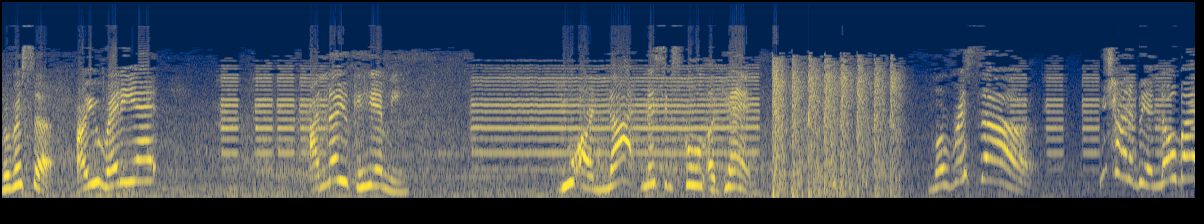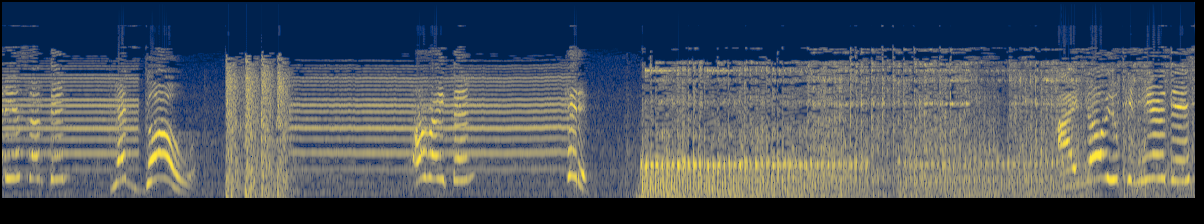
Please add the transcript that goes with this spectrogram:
Marissa, are you ready yet? I know you can hear me. You are not missing school again. Marissa! You trying to be a nobody or something? Let's go! Alright then. Hit it. I know you can hear this.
